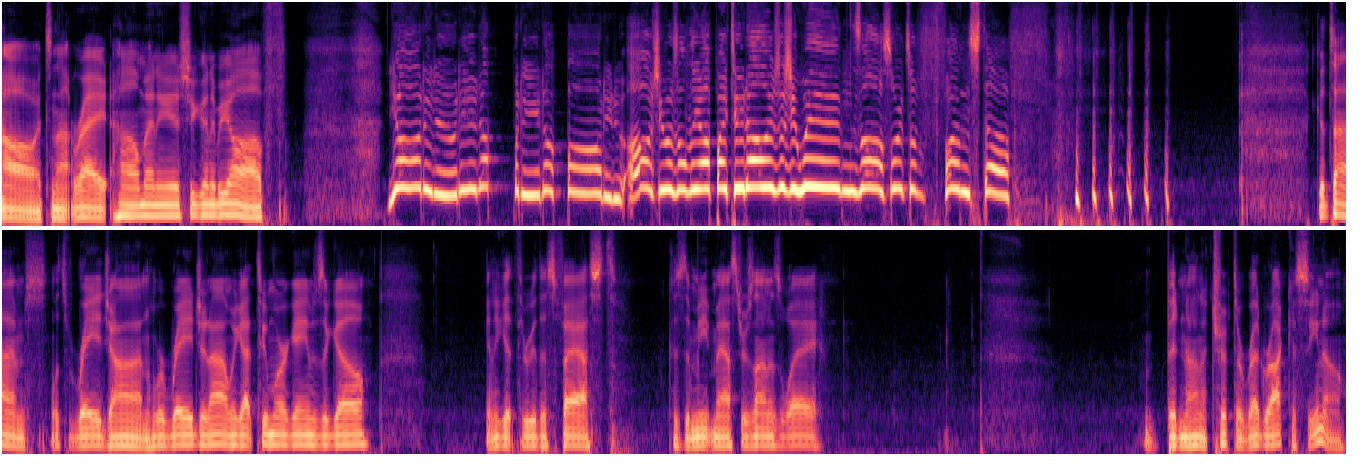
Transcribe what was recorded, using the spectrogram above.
Oh, it's not right. How many is she gonna be off? Oh, she was only off by two dollars, and she wins all sorts of fun stuff. Good times. Let's rage on. We're raging on. We got two more games to go. Gonna get through this fast because the meat master's on his way. bidding on a trip to Red Rock Casino.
